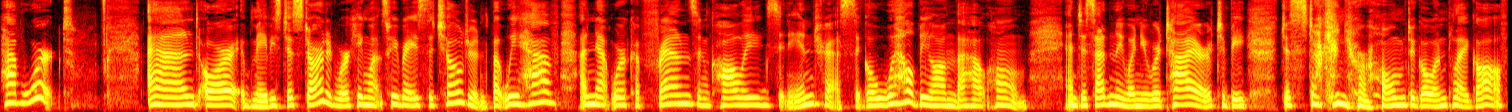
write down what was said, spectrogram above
have worked and or maybe just started working once we raised the children. But we have a network of friends and colleagues and interests that go well beyond the home. And to suddenly, when you retire, to be just stuck in your home to go and play golf,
